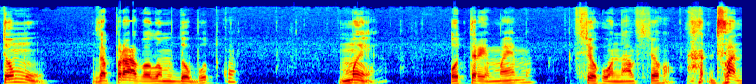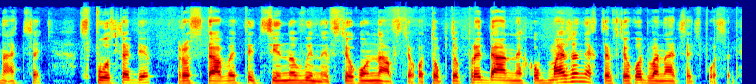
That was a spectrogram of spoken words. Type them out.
Тому, за правилом добутку, ми отримаємо всього-навсього 12 способів розставити ці новини всього-навсього. Тобто при даних обмеженнях це всього 12 способів.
